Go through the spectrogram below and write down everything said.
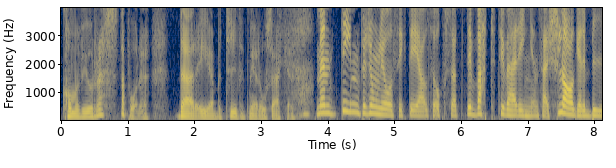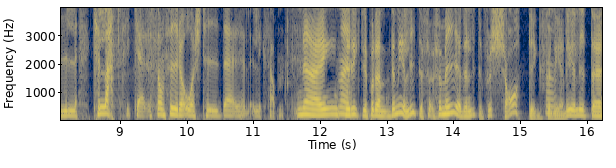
Kommer vi att rösta på det? Där är jag betydligt mer osäker. Men din personliga åsikt är alltså också att det vart tyvärr ingen så här schlagerbil-klassiker som Fyra årstider. Liksom. Nej, inte Nej. riktigt på den. den är lite för, för mig är den lite för tjatig för det. Det är lite...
